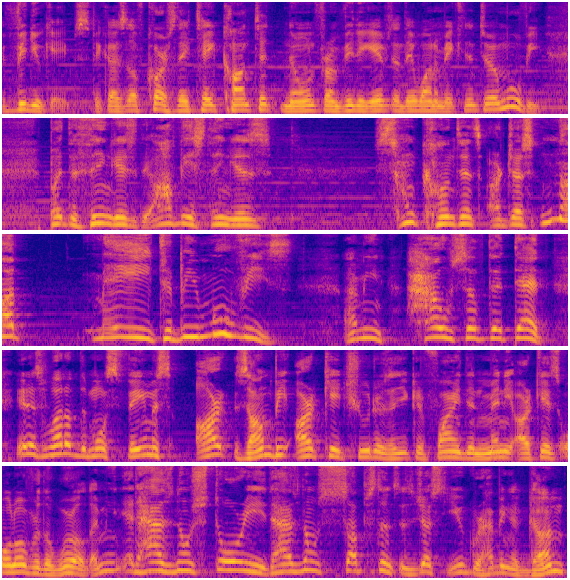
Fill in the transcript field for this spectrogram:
video games. Because of course they take content known from video games and they want to make it into a movie. But the thing is the obvious thing is some contents are just not made to be movies I mean, House of the Dead. It is one of the most famous ar- zombie arcade shooters that you can find in many arcades all over the world. I mean, it has no story, it has no substance. It's just you grabbing a gun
